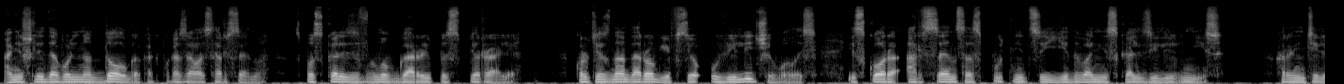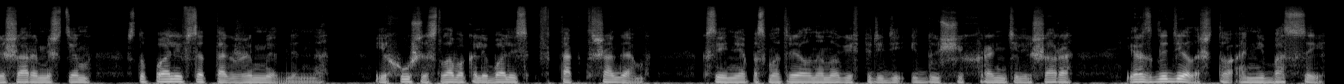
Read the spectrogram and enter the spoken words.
Они шли довольно долго, как показалось Арсену, спускались вглубь горы по спирали. Крутизна дороги все увеличивалась, и скоро Арсен со спутницей едва не скользили вниз. Хранители шара меж тем ступали все так же медленно. Их уши слабо колебались в такт шагам. Ксения посмотрела на ноги впереди идущих хранителей шара и разглядела, что они басы,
